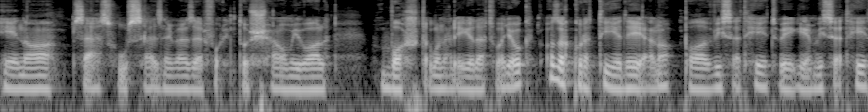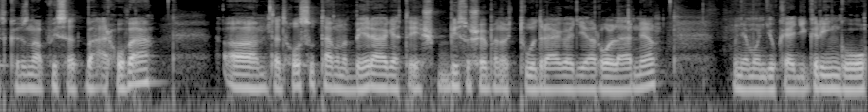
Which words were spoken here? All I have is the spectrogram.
Én a 120-140 ezer forintos Xiaomi-val vastagon elégedett vagyok. Az akkor a tiéd éjjel-nappal viszed hétvégén, viszed hétköznap, viszed bárhová, Uh, tehát hosszú távon a bérelgetés biztos hogy hogy túl drága egy ilyen rollernél. Ugye mondjuk egy Gringo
